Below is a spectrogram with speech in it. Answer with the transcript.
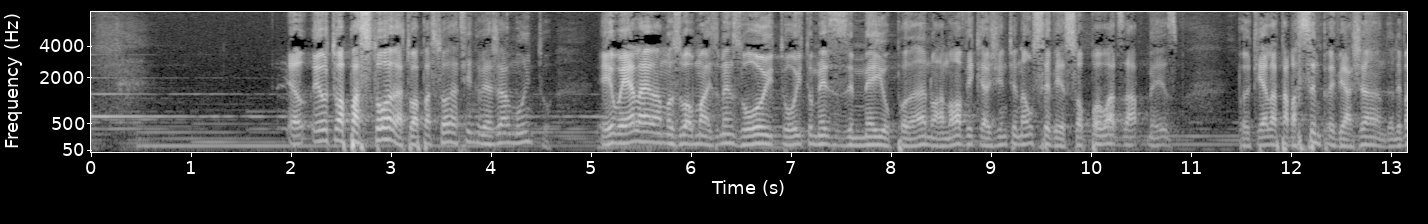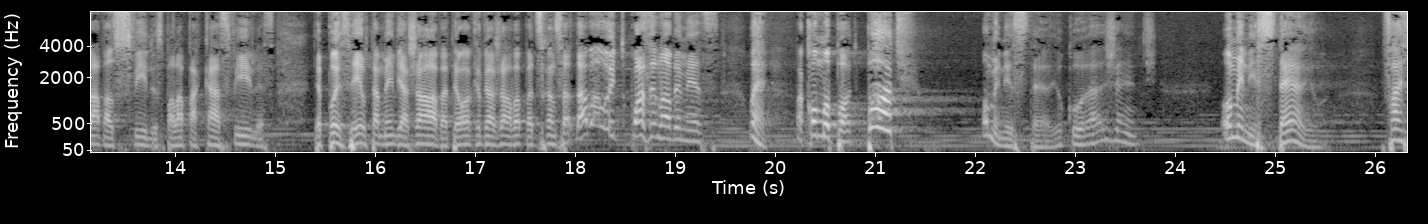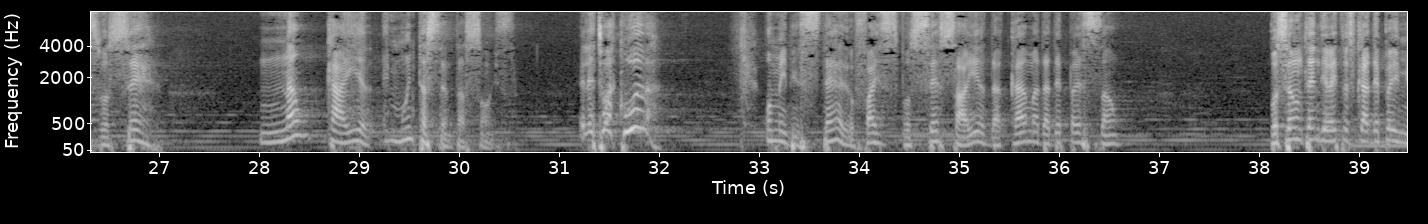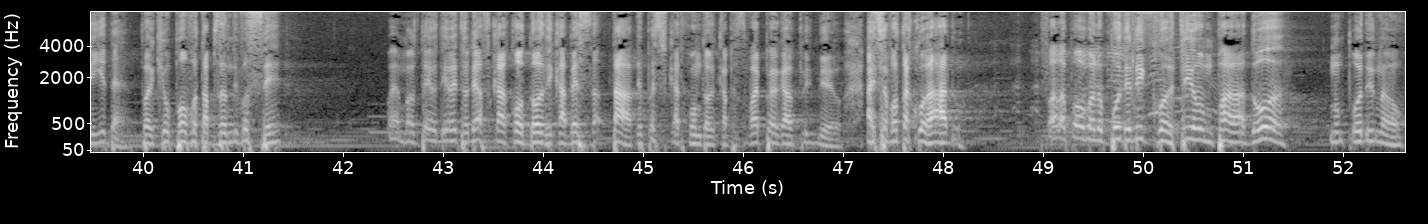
Eu, eu tua pastora, tua pastora tinha que viajar muito. Eu e ela éramos mais ou menos oito, oito meses e meio por ano, a nove que a gente não se vê, só por WhatsApp mesmo. Porque ela estava sempre viajando, levava os filhos para lá para cá, as filhas. Depois eu também viajava, até hora que eu viajava para descansar. Dava oito, quase nove meses. Ué, mas como pode? Pode. O ministério cura a gente. O ministério faz você não cair em muitas tentações. Ele é tua cura. O ministério faz você sair da cama da depressão. Você não tem direito de ficar deprimida, porque o povo está precisando de você. Ué, mas eu tenho direito de ficar com dor de cabeça. Tá, depois de ficar com dor de cabeça, vai pegar primeiro. Aí você volta curado. Fala, pô, mas não pude nem curtir um parador? Não pude, não.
